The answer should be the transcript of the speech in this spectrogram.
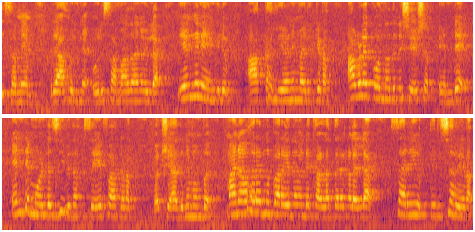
ഈ സമയം രാഹുലിന് ഒരു സമാധാനമില്ല എങ്ങനെയെങ്കിലും ആ കല്യാണി മരിക്കണം. അവളെ കൊന്നതിന് ശേഷം എന്റെ എന്റെ മോളുടെ ജീവിതം സേഫാക്കണം പക്ഷെ അതിനു മുമ്പ് മനോഹർ എന്ന് പറയുന്നവന്റെ കള്ളത്തരങ്ങളെല്ലാം സരയു തിരിച്ചറിയണം.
